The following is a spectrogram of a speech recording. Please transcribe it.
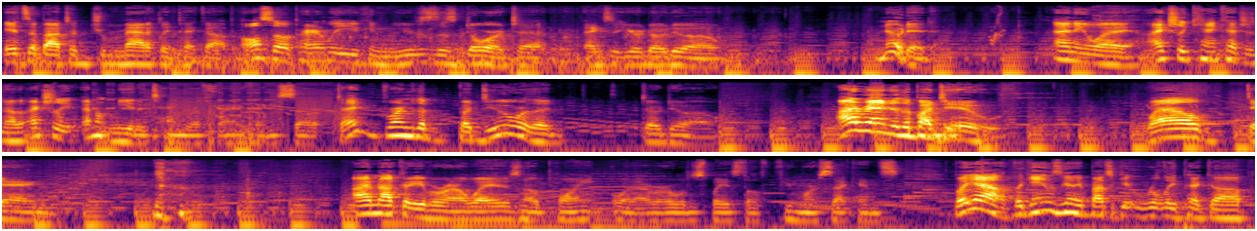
it's about to dramatically pick up. Also, apparently, you can use this door to exit your Doduo. Noted. Anyway, I actually can't catch another. Actually, I don't need a Tangrowth for anything, so. Did I run to the Budew or the Doduo? I ran to the Budew! Well, dang. I'm not gonna even run away, there's no point. Whatever, we'll just waste a few more seconds. But yeah, the game's gonna about to get really pick up.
